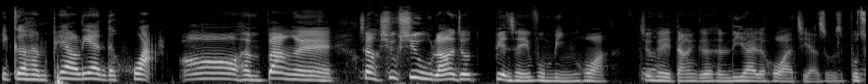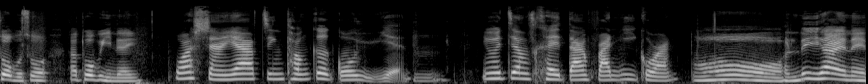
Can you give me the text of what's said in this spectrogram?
一个很漂亮的画。哦，很棒哎，这样咻咻，然后就变成一幅名画，就可以当一个很厉害的画家，是不是？不错不错。那托比呢？我想要精通各国语言，嗯，因为这样子可以当翻译官。哦，很厉害呢。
